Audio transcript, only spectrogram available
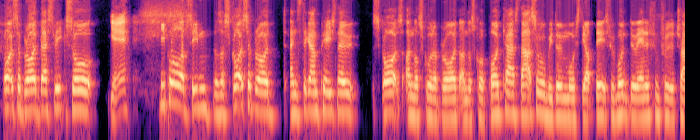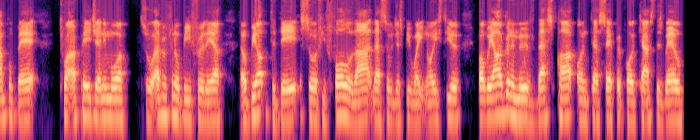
Scots abroad this week. So Yeah, people have seen there's a Scots abroad Instagram page now. Scots underscore abroad underscore podcast. That's where we'll be doing most of the updates. We won't do anything through the Trampled Bet Twitter page anymore. So everything will be through there. It'll be up to date. So if you follow that, this will just be white noise to you. But we are going to move this part onto a separate podcast as well,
